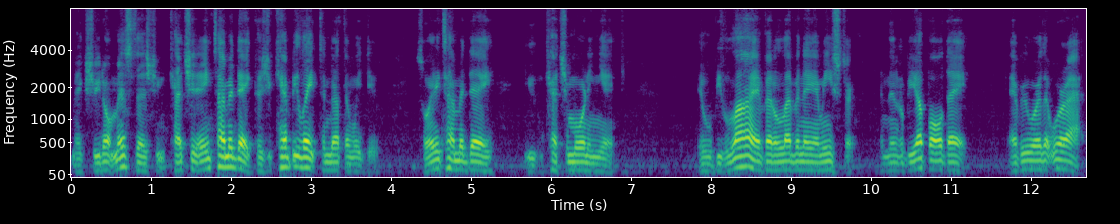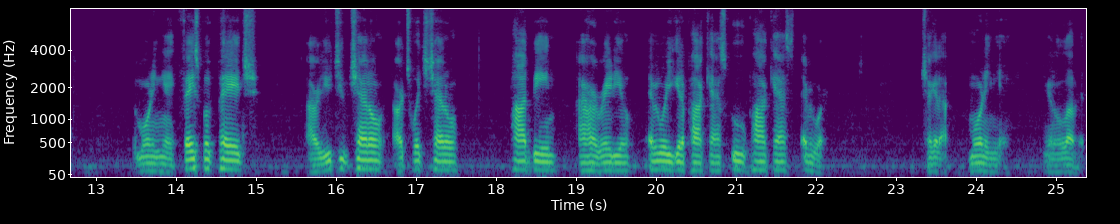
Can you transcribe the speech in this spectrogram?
make sure you don't miss this. You can catch it any time of day because you can't be late to nothing we do. So any time of day, you can catch a morning yank. It will be live at 11 a.m. Eastern, and then it'll be up all day, everywhere that we're at. The Morning Yank Facebook page, our YouTube channel, our Twitch channel, Podbean, iHeartRadio, everywhere you get a podcast, Google Podcast, everywhere. Check it out. Morning Yank. You're going to love it.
